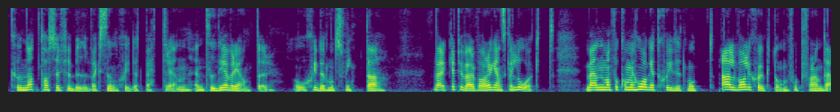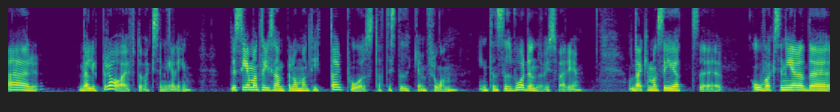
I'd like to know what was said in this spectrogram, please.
kunna ta sig förbi vaccinskyddet bättre än, än tidigare varianter. Och skyddet mot smitta verkar tyvärr vara ganska lågt. Men man får komma ihåg att skyddet mot allvarlig sjukdom fortfarande är väldigt bra efter vaccinering. Det ser man till exempel om man tittar på statistiken från intensivvården nu i Sverige. Och där kan man se att eh, ovaccinerade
